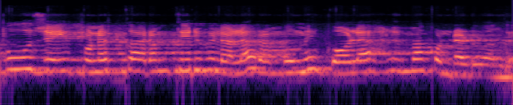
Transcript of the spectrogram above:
பூஜை புனஸ்காரம் திருவிழாலாம் ரொம்பவுமே கோலாகலமாக கொண்டாடுவாங்க.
